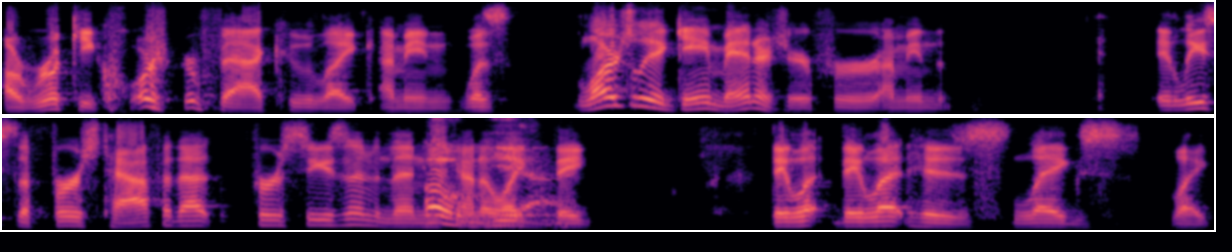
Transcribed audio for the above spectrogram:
a rookie quarterback who like I mean was largely a game manager for I mean at least the first half of that first season and then Oh, kind of yeah. like they they let they let his legs like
